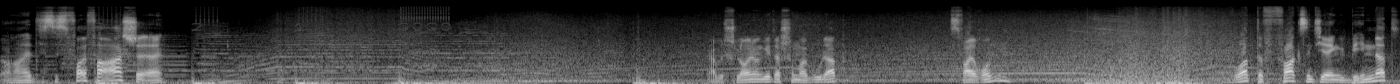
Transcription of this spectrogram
oh, das ist voll verarsche, ey. Ja, Beschleunigung geht da schon mal gut ab. Zwei Runden. What the fuck? Sind die irgendwie behindert?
